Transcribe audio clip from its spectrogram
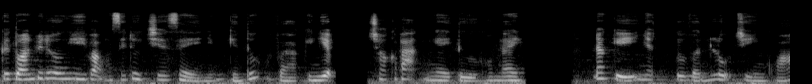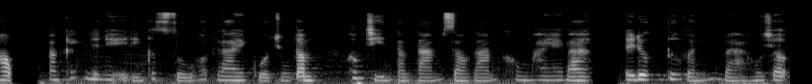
Kế toán Việt Hưng hy vọng sẽ được chia sẻ những kiến thức và kinh nghiệm cho các bạn ngay từ hôm nay. Đăng ký nhận tư vấn lộ trình khóa học bằng cách liên hệ đến các số hotline của trung tâm 0988 68 0223 để được tư vấn và hỗ trợ.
